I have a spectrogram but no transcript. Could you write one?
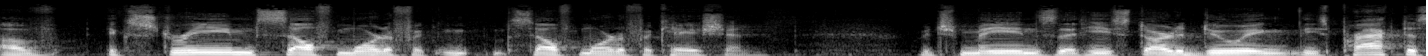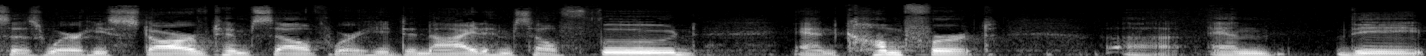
of extreme self mortification, which means that he started doing these practices where he starved himself, where he denied himself food and comfort. Uh, and the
